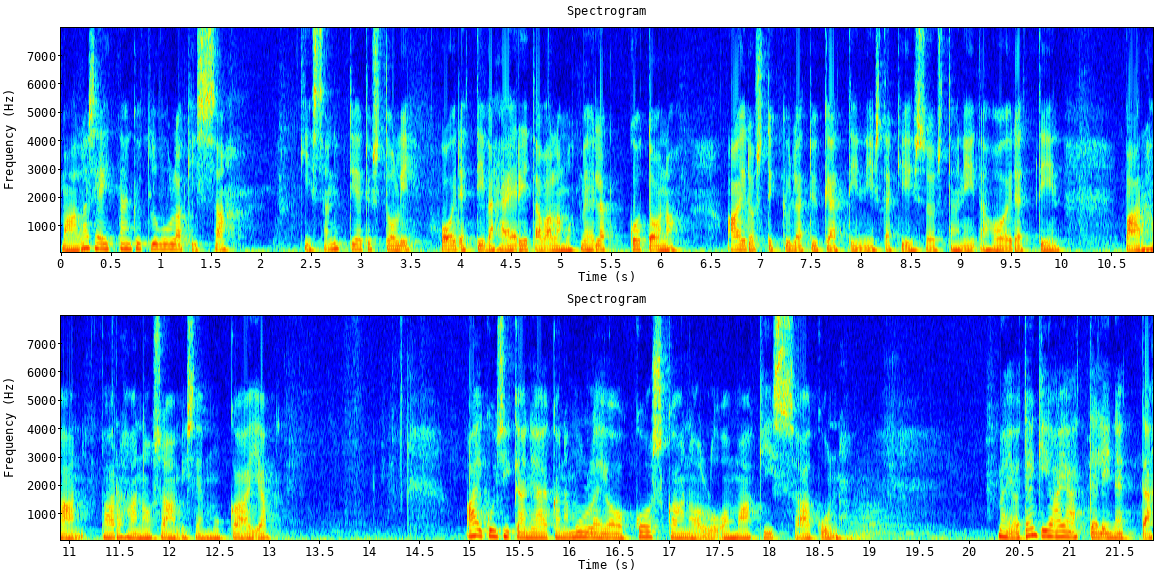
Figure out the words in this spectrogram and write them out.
maalla 70-luvulla kissa, kissa nyt tietysti oli, hoidettiin vähän eri tavalla, mutta meillä kotona aidosti kyllä tykättiin niistä kissoista ja niitä hoidettiin parhaan, parhaan osaamisen mukaan. Ja aikuisikäni aikana mulle ei ole koskaan ollut omaa kissaa, kun mä jotenkin ajattelin, että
